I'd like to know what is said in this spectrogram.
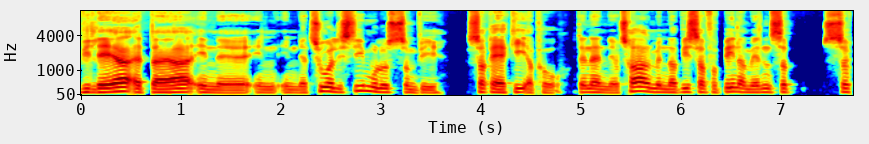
vi lærer, at der er en, øh, en, en naturlig stimulus, som vi så reagerer på. Den er neutral, men når vi så forbinder med den, så, så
